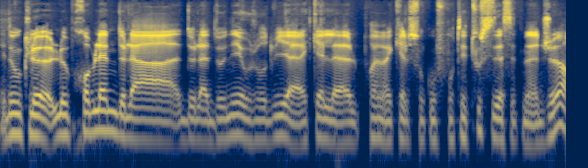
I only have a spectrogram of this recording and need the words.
Et donc le, le problème de la de la donnée aujourd'hui à laquelle le problème à laquelle sont confrontés tous ces asset managers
